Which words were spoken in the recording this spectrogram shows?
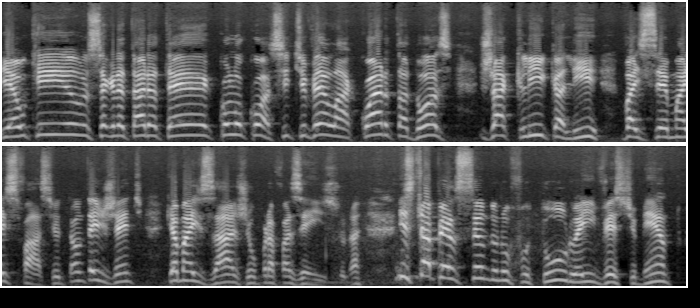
E é o que o secretário até colocou. Se tiver lá a quarta dose, já clica ali, vai ser mais fácil. Então tem gente que é mais ágil para fazer isso, né? Está pensando no futuro, em investimento,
